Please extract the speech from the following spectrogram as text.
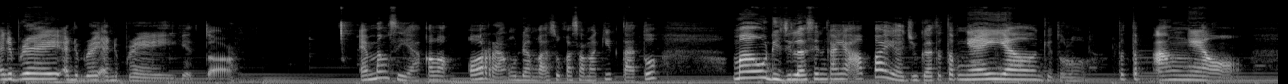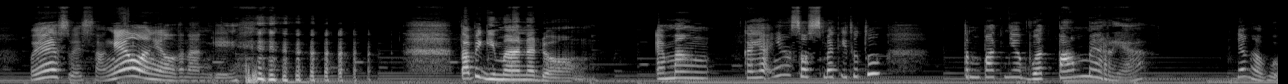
and the pray, and the pray, and the pray gitu. Emang sih ya, kalau orang udah gak suka sama kita tuh, mau dijelasin kayak apa ya juga tetap ngeyel gitu loh tetep angel. Wes wes angel angel tenan ge tapi gimana dong? Emang kayaknya sosmed itu tuh tempatnya buat pamer ya. Ya nggak bu?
